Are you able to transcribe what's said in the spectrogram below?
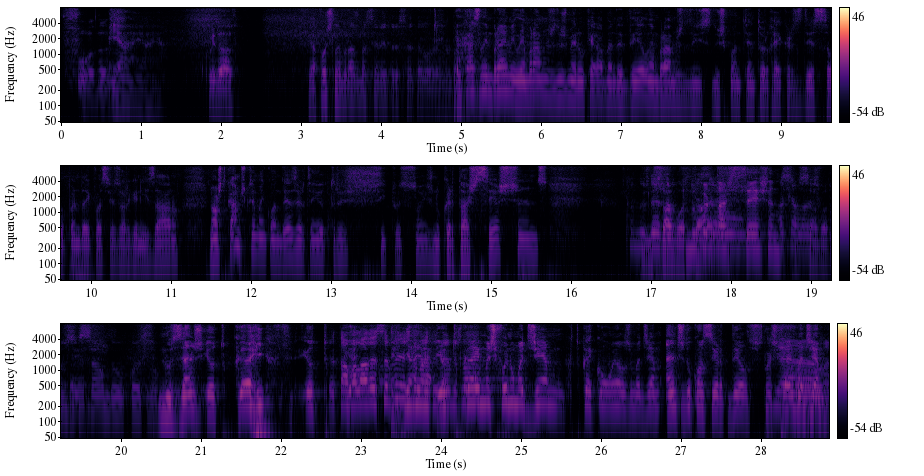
Foda-se. Yeah, yeah, yeah. Cuidado. Já foste lembrar de uma cena interessante agora, mano. Por acaso lembrei-me, lembrámos dos Meru, que era a banda dele, lembrámos disso dos Contentor Records desse Open Day que vocês organizaram. Nós tocámos também com Desert em outras situações, no Cartaz Sessions. Quando os No Sabotage. No cartaz Sessions. Aquela exposição do coisa no Nos Anjos eu toquei. Eu toquei. Estava lá dessa vez, Yeah, yeah, eu toquei, lá. mas foi numa jam que toquei com eles, uma jam antes do concerto deles. Pois toquei foi. uma jam mano,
